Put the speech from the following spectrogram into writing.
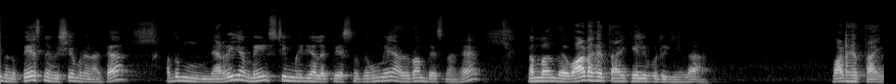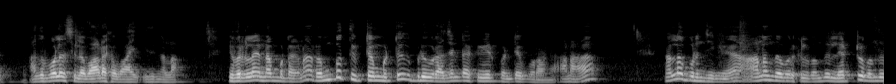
இவங்க பேசின விஷயம் என்னன்னாக்கா அதுவும் நிறைய மெயின் ஸ்ட்ரீம் மீடியாவில் பேசினதுமே அதுதான் பேசினாங்க. நம்ம அந்த வாடகை தாய் கேள்விப்பட்டிருக்கீங்களா? வாடகை தாய். அதுபோல் சில வாடகை வாய் இதுங்கெல்லாம். இவரெல்லாம் என்ன பண்ணுறாங்கன்னா ரொம்ப திட்டமிட்டு இப்படி ஒரு அஜெண்டா கிரியேட் பண்ணிட்டே போகிறாங்க ஆனால் நல்லா புரிஞ்சுங்க ஆனந்த் அவர்கள் வந்து லெட்ரு வந்து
